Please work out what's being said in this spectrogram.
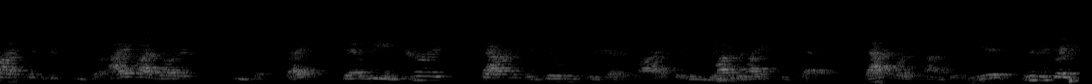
my sister's keeper. I am my brother's keeper, right? That we encourage, challenge, and build into each other's lives, that we run life together. That's what accountability is. This is a great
